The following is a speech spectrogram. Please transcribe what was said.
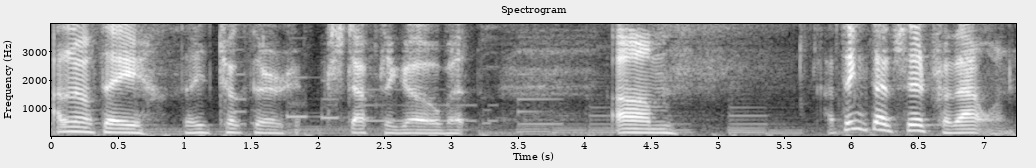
I don't know if they they took their stuff to go, but um, I think that's it for that one.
